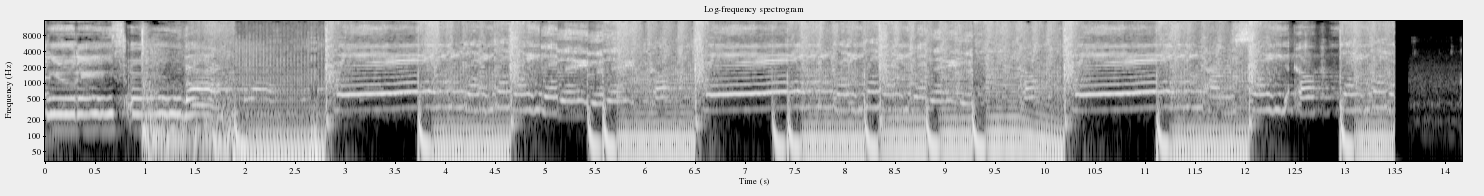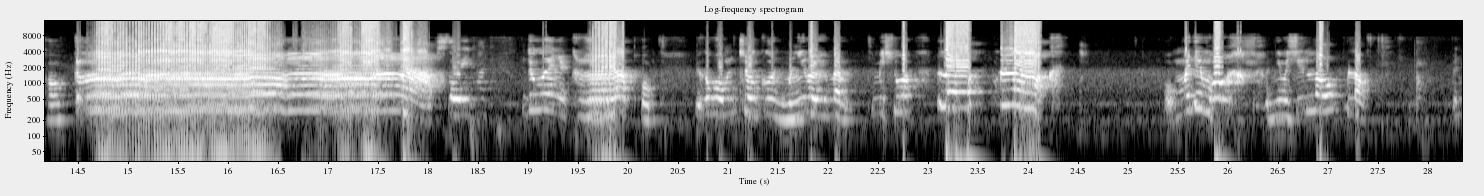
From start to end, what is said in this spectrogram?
beauty through the ขอกราบสวัสดีท่านด้วยนะครับผมอยู่กับผมโชกุนวันนี้เราอยู่แบบที่มีชื่อว่าโลบล็อก ผมไม่ได้บอกวันนี้มันชื่อโลบล็อก เป็น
